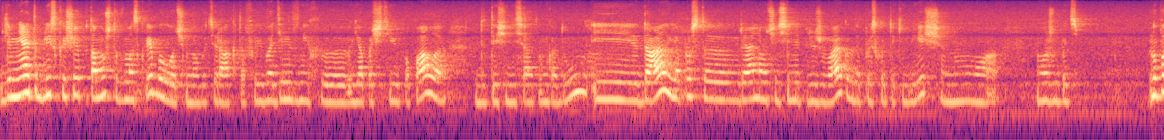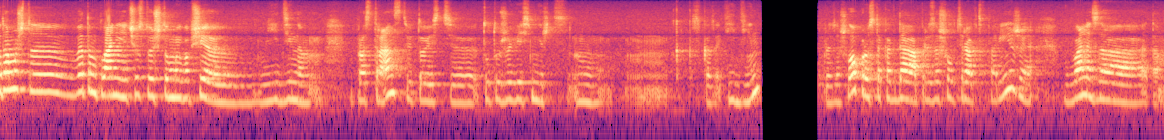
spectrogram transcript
Для меня это близко еще и потому, что в Москве было очень много терактов, и в один из них э, я почти попала в 2010 году. И да, я просто реально очень сильно переживаю, когда происходят такие вещи, но, может быть... Ну, потому что в этом плане я чувствую, что мы вообще в едином пространстве, то есть э, тут уже весь мир, ну, как сказать, един произошло. Просто когда произошел теракт в Париже, буквально за, там,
